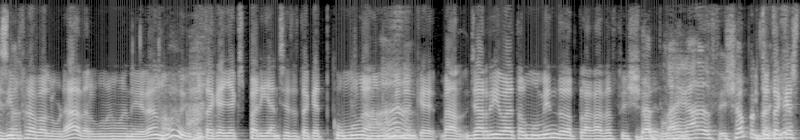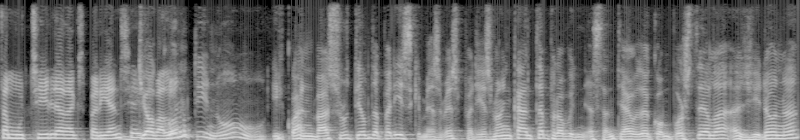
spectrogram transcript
És infravalorar, d'alguna manera, no? Ah. Tota aquella experiència, tot aquest cúmul, en el moment en què val, ja ha arribat el moment de plegar de fer això. De plegar de fer això. Per I tota ja... aquesta motxilla d'experiència i de valor. Jo continuo. I quan va sortir el de París, que a més a més París m'encanta, però a Santiago de Compostela, a Girona,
